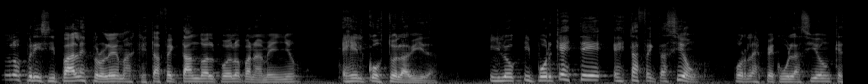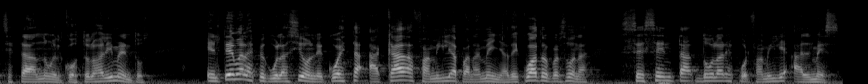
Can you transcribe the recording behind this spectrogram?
Uno de los principales problemas que está afectando al pueblo panameño es el costo de la vida. ¿Y, por qué este, esta afectación? Por la especulación que se está dando en el costo de los alimentos. El tema de la especulación le cuesta a cada familia panameña de cuatro personas 60 dólares por familia al mes.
